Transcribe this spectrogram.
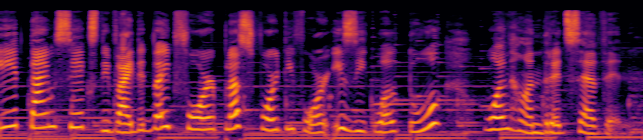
8 times 6 divided by 4 plus 44 is equal to 107.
